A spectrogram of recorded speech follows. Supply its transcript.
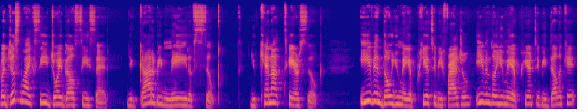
But just like C. JoyBell C said, you gotta be made of silk. You cannot tear silk. Even though you may appear to be fragile, even though you may appear to be delicate,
